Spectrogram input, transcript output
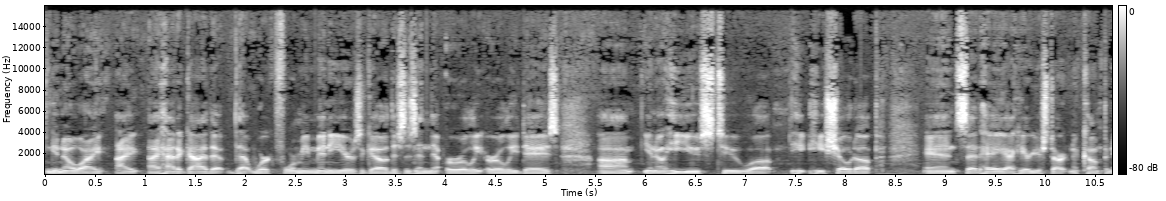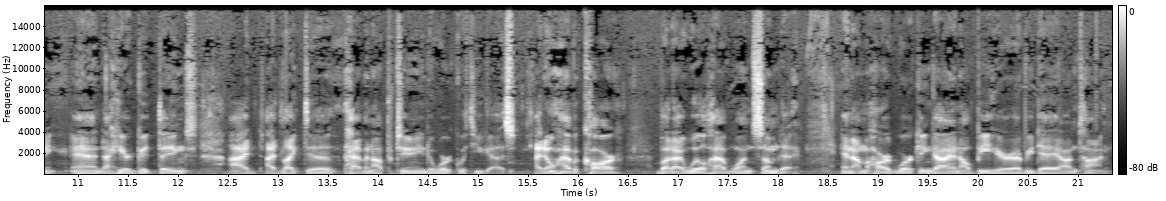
you know, I, I, I, had a guy that, that worked for me many years ago. This is in the early, early days. Um, you know, he used to, uh, he, he showed up and said, Hey, I hear you're starting a company and I hear good things. I'd, I'd like to have an opportunity to work with you guys. I don't have a car, but I will have one someday. And I'm a hardworking guy and I'll be here every day on time.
